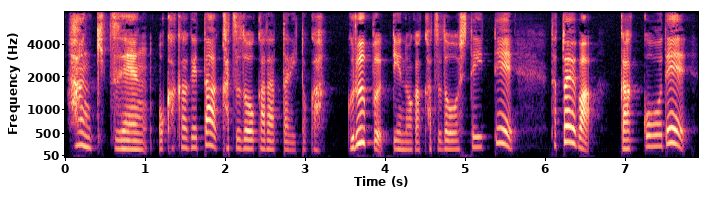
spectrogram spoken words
反喫煙を掲げた活動家だったりとか、グループっていうのが活動をしていて、例えば学校で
